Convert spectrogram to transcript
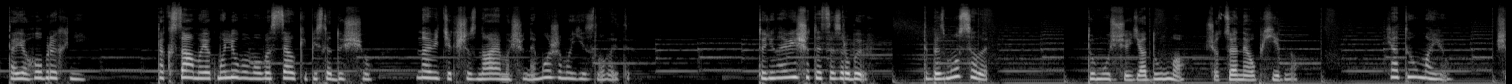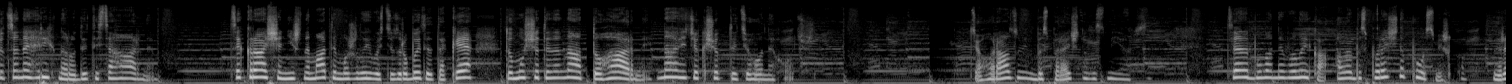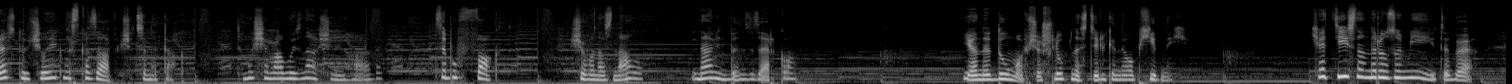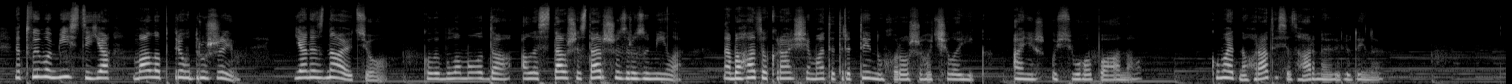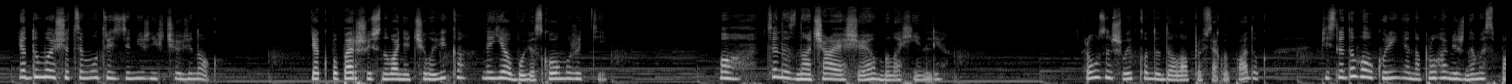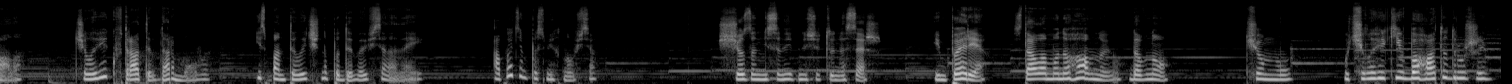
та його брехні, так само, як ми любимо веселки після дощу, навіть якщо знаємо, що не можемо її зловити. Тоді навіщо ти це зробив? Тебе змусили? Тому що я думав, що це необхідно. Я думаю, що це не гріх народитися гарним. Це краще, ніж не мати можливості зробити таке, тому що ти не надто гарний, навіть якщо ти цього не хочеш. Цього разу він безперечно засміявся. Це була невелика, але безперечна посмішка. Зрештою, чоловік не сказав, що це не так, тому що, мабуть, знав, що він гарний. Це був факт, що вона знала, навіть без зеркала. Я не думав, що шлюб настільки необхідний. Я дійсно не розумію тебе. На твоєму місці я мала б трьох дружин. Я не знаю цього, коли була молода, але ставши старшою, зрозуміла набагато краще мати третину хорошого чоловіка, аніж усього поганого. Куметно гратися з гарною людиною. Я думаю, що це мудрість заміжніх жінок. Як, по-перше, існування чоловіка не є обов'язковим у житті. О, це не означає, що я вбила Хінлі. Роузен швидко додала про всяк випадок. Після довгого куріння напруга між ними спала. Чоловік втратив дар мови і спантелично подивився на неї, а потім посміхнувся. Що за нісенітницю ти несеш? Імперія стала моногамною давно. Чому? У чоловіків багато дружин.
